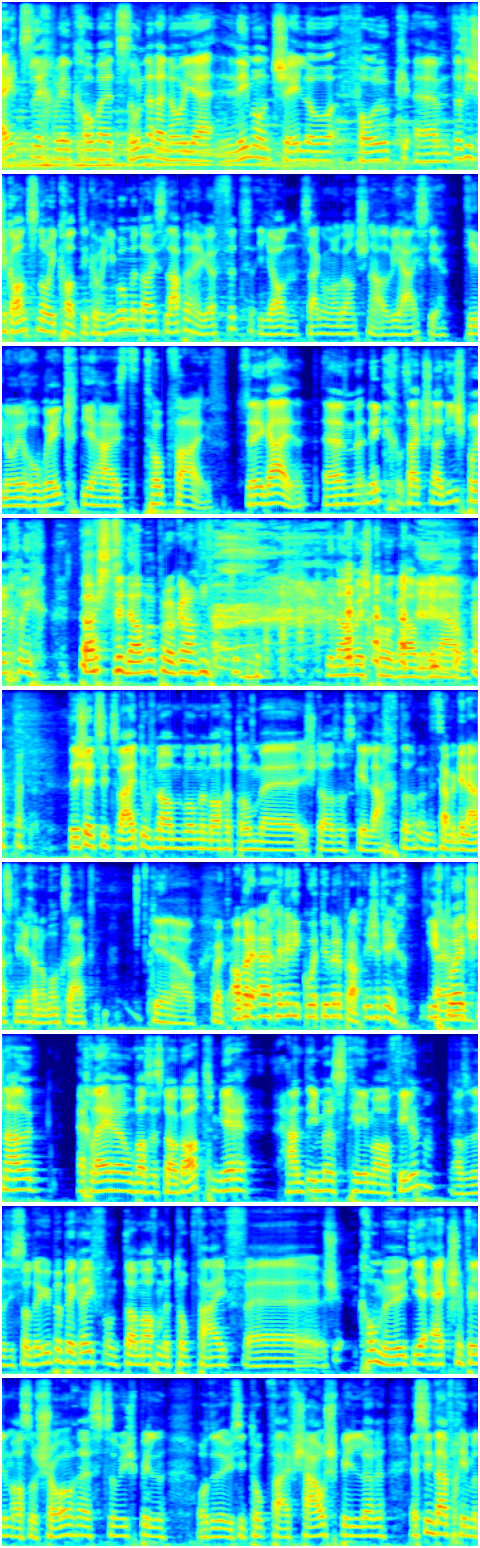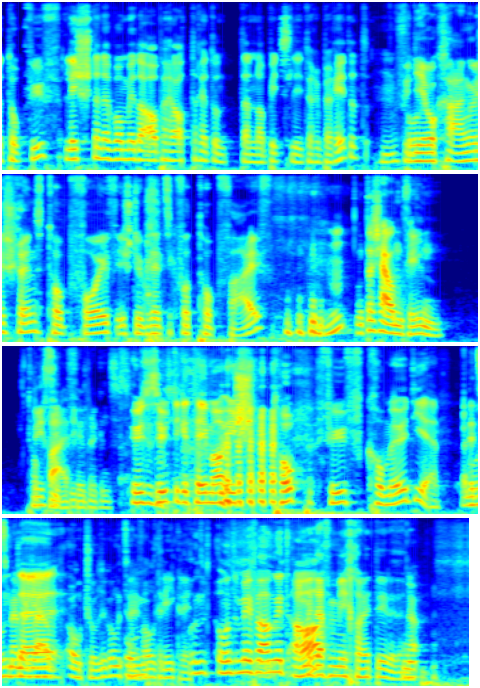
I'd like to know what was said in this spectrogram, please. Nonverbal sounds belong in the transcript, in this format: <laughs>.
Herzlich willkommen zu einer neuen Limoncello-Folge. Ähm, das ist eine ganz neue Kategorie, die wir hier ins Leben eröffnen. Jan, sagen wir mal ganz schnell, wie heißt die? Die neue Rubrik, die heißt Top 5. Sehr geil. Ähm, Nick, sag schnell dein Sprüchli. <laughs> Das ist der Name Programm. <laughs> der Name ist Programm, genau. Das ist jetzt die zweite Aufnahme, die wir machen, darum äh, ist da so das Gelächter. Und jetzt haben wir genau das Gleiche nochmal gesagt. Genau. Gut, aber äh, ein bisschen wenig gut übergebracht, ist ja gleich. Ich ähm, tue jetzt schnell erklären, um was es da geht. Wir haben immer das Thema Film, also das ist so der Überbegriff und da machen wir Top 5 äh, Komödie, Actionfilm, also Genres zum Beispiel oder unsere Top 5 Schauspieler. Es sind einfach immer Top 5 Listen, die wir da abrattern und dann noch ein bisschen darüber reden. Mhm. Für die, die kein Englisch können, Top 5 ist die Übersetzung von Top 5. <laughs> Mhm. Und das ist auch ein Film. Top 5 übrigens. Unser heutiges Thema ist <laughs> Top 5 Komödien. Und jetzt und, müssen wir, äh, oh, Entschuldigung, jetzt habe ich voll reingeredet. Und, und wir fangen an. wir dürfen mich nicht reden. Ja.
